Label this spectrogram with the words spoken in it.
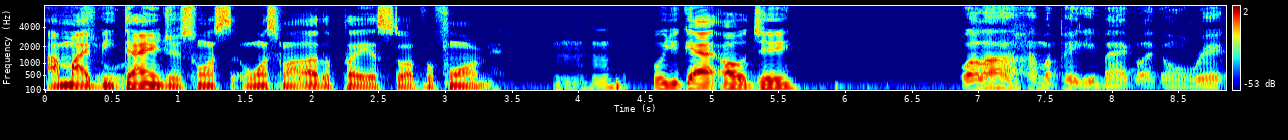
I might be dangerous once once my other players start performing. Who you got, OG? Well, uh, I'm a piggyback like on Rick.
